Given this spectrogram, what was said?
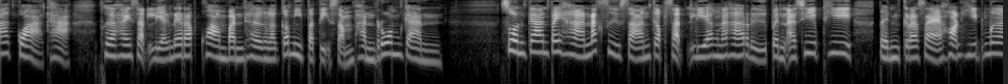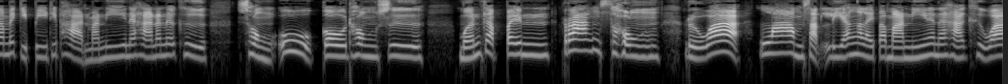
มากกว่าค่ะ เพื่อให้สัตว์เลี้ยงได้รับความบันเทิง แล้วก็มีปฏิสัมพันธ์ร่วมกัน ส่วนการไปหานักสื่อสารกับสัตว์เลี้ยงนะคะ หรือเป็นอาชีพที่เป็นกระแสฮอตฮิตเมื่อไม่กี่ปีที่ผ่านมานี้นะคะ นั่นก็คือชงอู้โกทงซือ เหมือนกับเป็นร่างทรง หรือว่าล่ามสัตว์เลี้ยงอะไรประมาณนี้เนี่ยนะคะ คือว่า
